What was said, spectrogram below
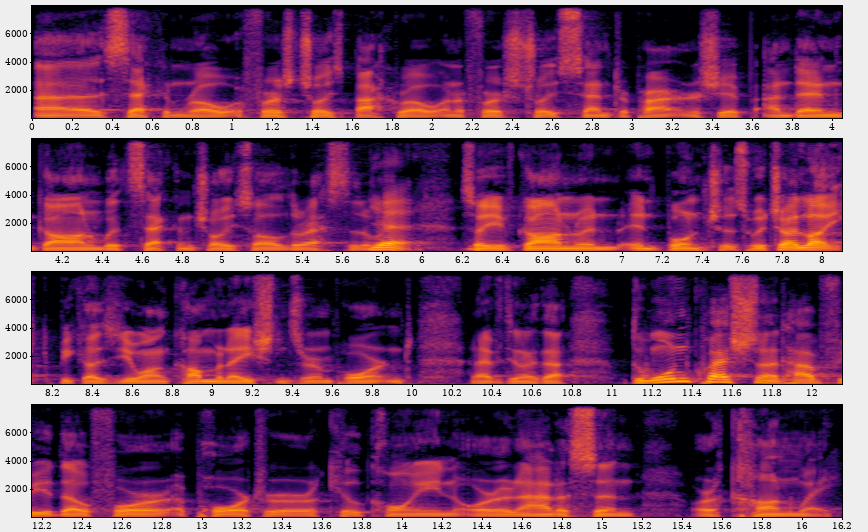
uh, second row, a first choice back row, and a first choice centre partnership, and then gone with second choice all the rest of the way. So you've gone in, in bunches, which I like because you want combinations are important and everything like that. The one question I'd have for you though, for a Porter or a Kilcoyne or an Addison or a Conway,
